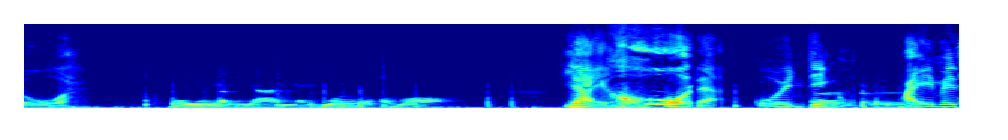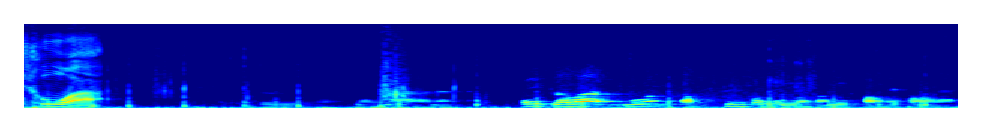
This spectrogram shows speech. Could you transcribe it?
รู้อะหูยังใหญ่ใหญ่เวอร์เขาบอกใหญ่โคตรอะกูจริงๆกูเออไปไม่ทั่วเออใหญ่มากนะเฮ้ยเราว่ารู้ว่ากลับขึ้นก่อนดีกว่าตอนนี้ของไม่พอแล้ว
